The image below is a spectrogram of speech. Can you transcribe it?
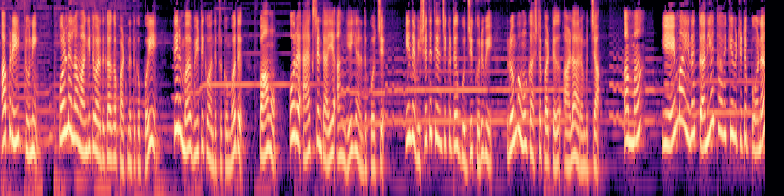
அப்படி துணி பொருள் எல்லாம் வாங்கிட்டு வரதுக்காக பட்டணத்துக்கு போய் திரும்ப வீட்டுக்கு வந்துட்டு இருக்கும்போது பாவம் ஒரு ஆக்சிடென்ட் ஆகி அங்கேயே இறந்து போச்சு. இந்த விஷயத்தை தெரிஞ்சுக்கிட்டு புஜ்ஜி குருவி ரொம்பவும் கஷ்டப்பட்டு அழ ஆரம்பிச்சா. அம்மா ஏமா என்ன தனியா தவிக்க விட்டுட்டு போன?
